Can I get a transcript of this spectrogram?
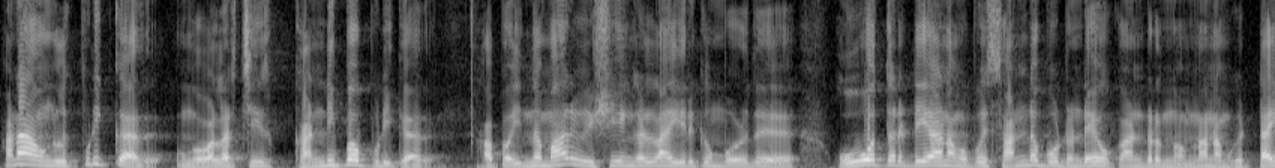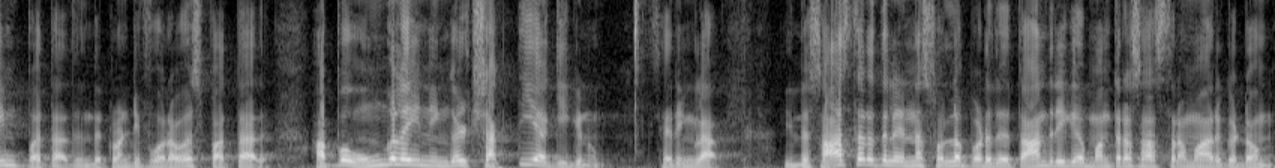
ஆனால் அவங்களுக்கு பிடிக்காது. உங்கள் வளர்ச்சி கண்டிப்பாக பிடிக்காது. அப்போ இந்த மாதிரி விஷயங்கள்லாம் இருக்கும்பொழுது ஒவ்வொருத்தர்கிட்டையாக நம்ம போய் சண்டை போட்டுட்டே உட்காண்டிருந்தோம்னா நமக்கு டைம் பத்தாது. இந்த டுவெண்ட்டி ஃபோர் ஹவர்ஸ் பத்தாது. அப்போ உங்களை நீங்கள் சக்தியாக்கிக்கணும். சரிங்களா? இந்த சாஸ்திரத்தில் என்ன சொல்லப்படுது? தாந்திரிக மந்திர சாஸ்திரமாக இருக்கட்டும்.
